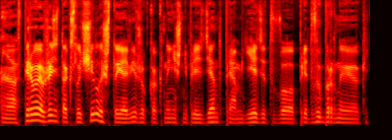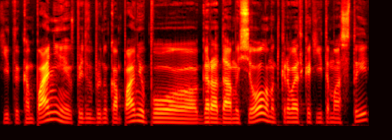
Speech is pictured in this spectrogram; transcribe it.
впервые в жизни так случилось, что я вижу, как нынешний президент прям едет в предвыборные какие-то кампании, в предвыборную кампанию по городам и селам, открывает какие-то мосты.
